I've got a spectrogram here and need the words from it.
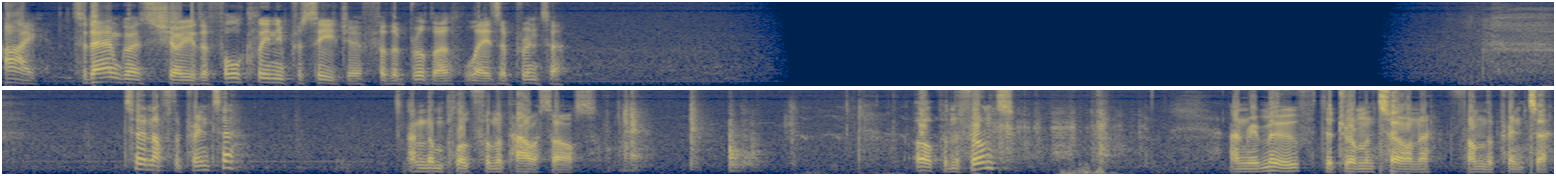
Hi, today I'm going to show you the full cleaning procedure for the Brother laser printer. Turn off the printer and unplug from the power source. Open the front and remove the drum and toner from the printer.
